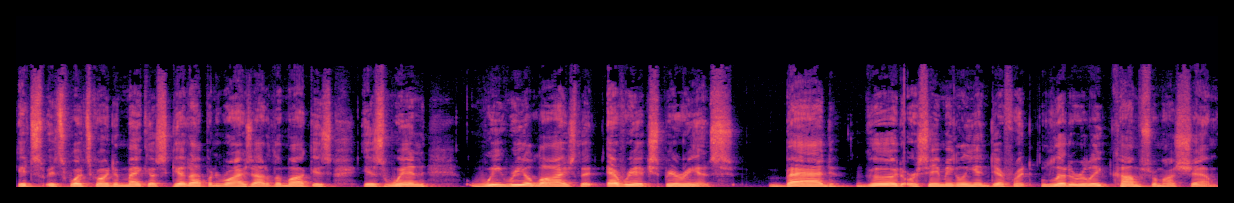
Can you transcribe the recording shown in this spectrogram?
It's it's what's going to make us get up and rise out of the muck. Is is when we realize that every experience bad, good, or seemingly indifferent literally comes from Hashem.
